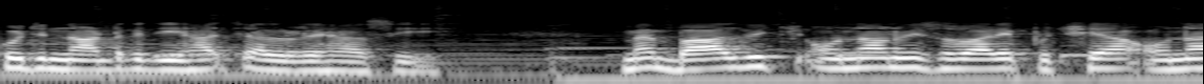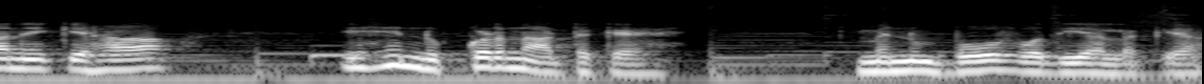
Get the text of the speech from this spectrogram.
ਕੁਝ ਨਾਟਕ ਜਿਹਾ ਚੱਲ ਰਿਹਾ ਸੀ। ਮੈਂ ਬਾਅਦ ਵਿੱਚ ਉਹਨਾਂ ਨੂੰ ਇਸ ਬਾਰੇ ਪੁੱਛਿਆ। ਉਹਨਾਂ ਨੇ ਕਿਹਾ, ਇਹ ਨੁੱਕੜ ਨਾਟਕ ਹੈ। ਮੈਨੂੰ ਬਹੁਤ ਵਧੀਆ ਲੱਗਿਆ।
